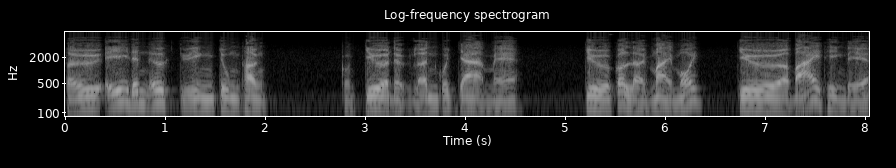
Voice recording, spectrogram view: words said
tự ý đến ước chuyện chung thân, còn chưa được lệnh của cha mẹ, chưa có lời mai mối, chưa bái thiên địa.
